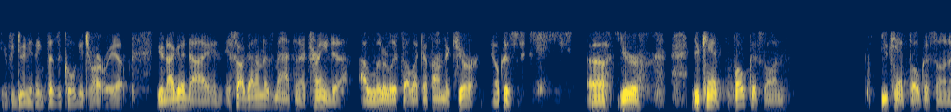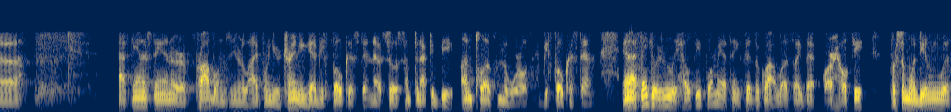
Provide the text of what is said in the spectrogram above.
if you do anything physical, get your heart rate up. You're not going to die. And so I got on those mats and I trained, and I literally felt like I found a cure. You know, because uh, you're you can't focus on you can't focus on uh Afghanistan or problems in your life when you're training. You got to be focused, and that, so it's something I could be unplugged from the world and be focused in. And I think it was really healthy for me. I think physical outlets like that are healthy for someone dealing with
